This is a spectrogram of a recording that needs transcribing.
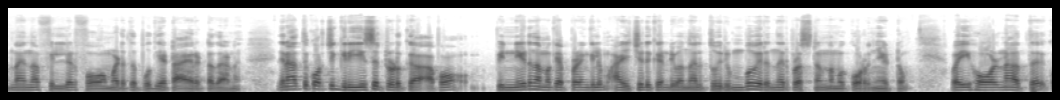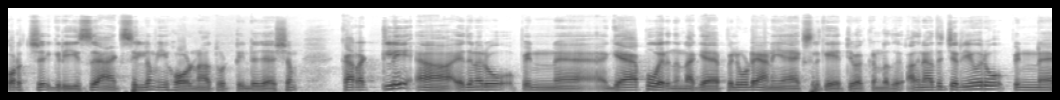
ഉണ്ടായിരുന്ന ഫില്ലർ ഫോം എടുത്ത് പുതിയ ടയർ ഇട്ടതാണ്. ഇതിനകത്ത് കുറച്ച് ഗ്രീസ് ഇട്ട് കൊടുക്കുക. അപ്പോൾ പിന്നീട് നമുക്ക് എപ്പോഴെങ്കിലും അഴിച്ചെടുക്കേണ്ടി വന്നാൽ തുരുമ്പ് വരുന്നൊരു പ്രശ്നം നമുക്ക് കുറഞ്ഞു കിട്ടും. അപ്പോൾ ഈ ഹോളിനകത്ത് കുറച്ച് ഗ്രീസ് ആക്സിലും ഈ ഹോളിനകത്ത് ഇട്ടതിന്റെ ശേഷം കറക്റ്റ്ലി ഇതിനൊരു പിന്നെ ഗ്യാപ്പ് വരുന്നുണ്ട്. ആ ഗ്യാപ്പിലൂടെയാണ് ഈ ആക്സിൽ കയറ്റി വെക്കേണ്ടത്. അതിനകത്ത് ചെറിയൊരു പിന്നെ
